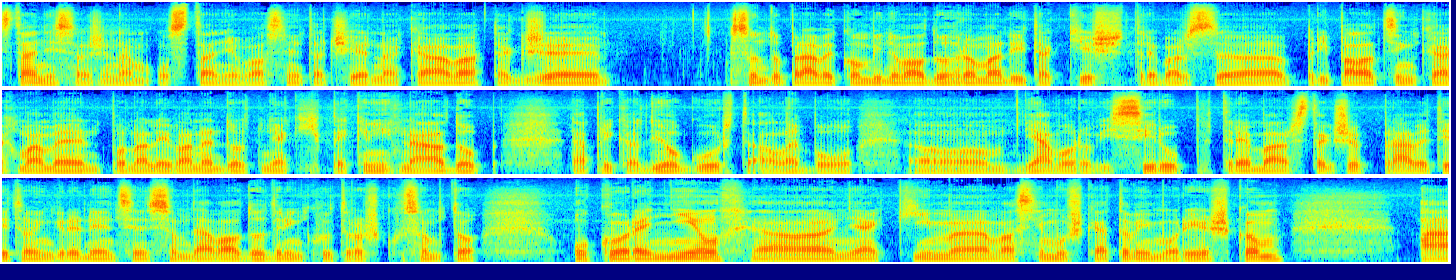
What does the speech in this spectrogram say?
stane sa, že nám ostane vlastne tá čierna káva. Takže som to práve kombinoval dohromady, tak tiež treba pri palacinkách máme ponalievané do nejakých pekných nádob, napríklad jogurt alebo um, javorový sirup trebárs, takže práve tieto ingrediencie som dával do drinku, trošku som to okorenil uh, nejakým uh, vlastne muškatovým orieškom. A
